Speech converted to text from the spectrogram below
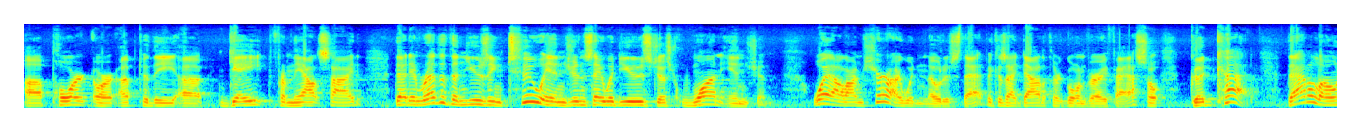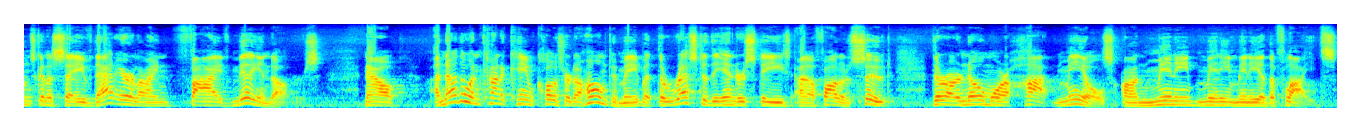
uh, port or up to the uh, gate from the outside, that rather than using two engines, they would use just one engine. Well, I'm sure I wouldn't notice that because I doubt if they're going very fast, so good cut. That alone is going to save that airline $5 million. Now, another one kind of came closer to home to me, but the rest of the industry uh, followed suit. There are no more hot meals on many, many, many of the flights.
